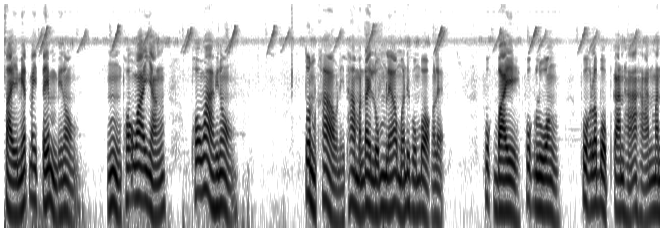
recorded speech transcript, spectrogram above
ใส่เม็ดไม่เต็มพี่น้อง อืมเพราะว่าอย่างเพราะว่าพี่น้อง ต้นข้าวนี่ถ้ามันได้ล้มแล้วเหมือนที่ผมบอกกันแหละ พวกใบพวกรวง พวกระบบการหาอาหารมัน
